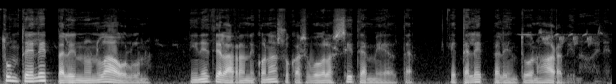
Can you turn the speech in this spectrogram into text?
tuntee leppälinnun laulun, niin etelärannikon asukas voi olla sitä mieltä, että leppälintu on harvinainen.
